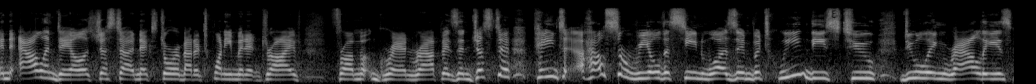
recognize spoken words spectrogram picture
in Allendale. It's just uh, next door, about a 20 minute drive from Grand Rapids. And just to paint how surreal the scene was in between these two dueling rallies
